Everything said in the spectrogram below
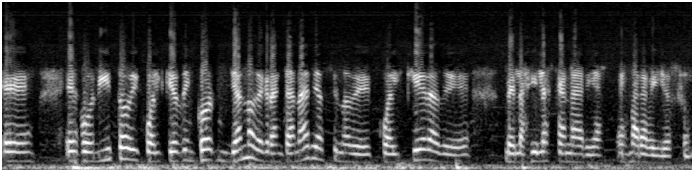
es, bonito y cualquier rincón, ya no de Gran Canaria, sino de cualquiera de, las Islas Canarias, es maravilloso.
